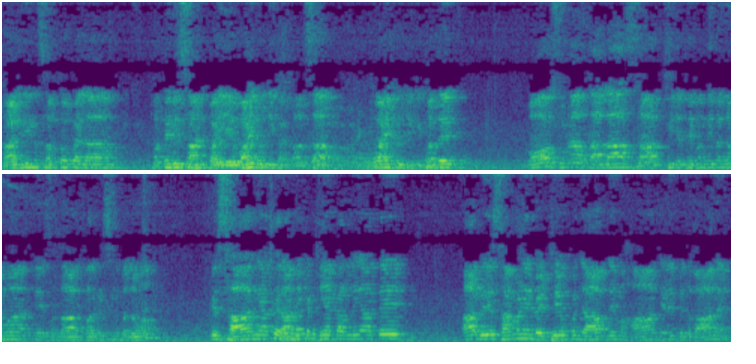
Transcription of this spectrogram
ਹਾਜ਼ਰੀਨ, ਸਭ ਤੋਂ ਪਹਿਲਾਂ ਫਤਿਹ ਦੀ ਸਾਂਝ ਪਾਈਏ। ਵਾਹਿਗੁਰੂ ਜੀ ਕਾ ਖਾਲਸਾ, ਵਾਹਿਗੁਰੂ ਜੀ ਕੀ ਫਤਿਹ। ਬਹੁਤ ਸੋਹਣਾ ਉਪਰਾਲਾ ਸਾਥੀ ਜਥੇਬੰਦੀ ਵੱਲੋਂ ਆ ਤੇ ਸਰਦਾਰ ਪ੍ਰਗਟ ਸਿੰਘ ਵੱਲੋਂ ਆ ਕਿ ਸਾਰੀਆਂ ਧਿਰਾਂ ਵੀ ਇਕੱਠੀਆਂ ਕਰ ਲਈਆਂ ਤੇ ਆ ਮੇਰੇ ਸਾਹਮਣੇ ਬੈਠੇ ਉਹ ਪੰਜਾਬ ਦੇ ਮਹਾਨ ਜਿਹੜੇ ਵਿਦਵਾਨ ਹੈ,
